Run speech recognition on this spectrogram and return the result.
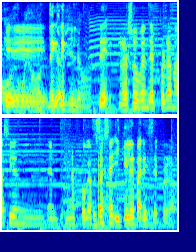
Oh, weón, de- de- resumen del programa así en, en unas pocas O sea- frases y qué le parece el programa.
